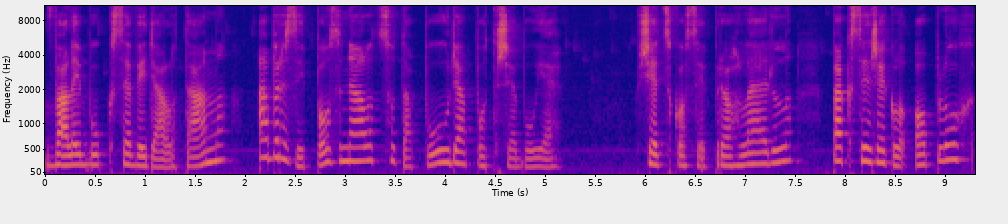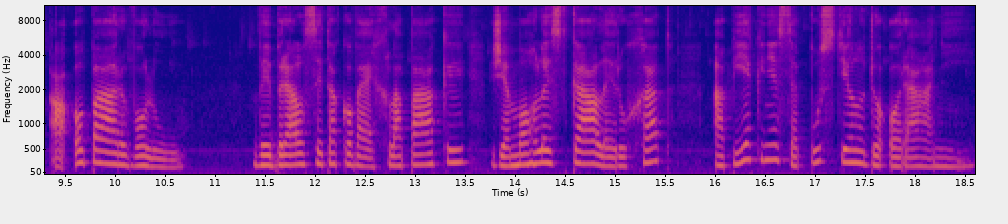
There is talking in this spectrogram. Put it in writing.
Valibuk se vydal tam a brzy poznal, co ta půda potřebuje. Všecko si prohlédl, pak si řekl o pluch a o pár volů. Vybral si takové chlapáky, že mohli skály ruchat a pěkně se pustil do orání.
